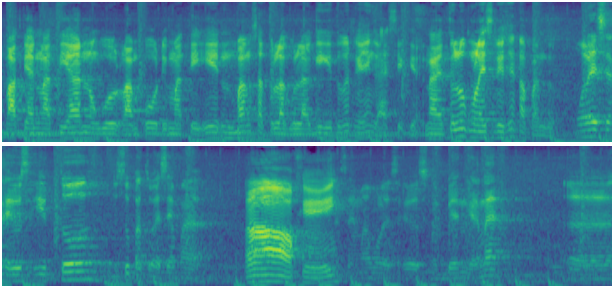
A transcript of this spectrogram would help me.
latihan-latihan nunggu lampu dimatiin, bang satu lagu lagi gitu kan kayaknya nggak asik ya. Nah itu lu mulai seriusnya kapan tuh? Mulai serius itu justru pas SMA. Oh oke. SMA mulai serius ngeband karena eh,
